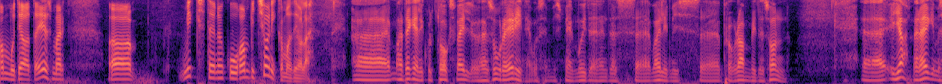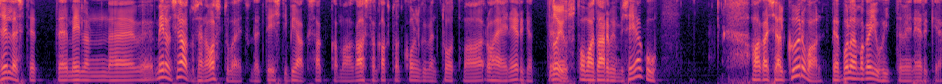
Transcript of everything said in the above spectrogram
ammu teada eesmärk, miks te nagu ambitsioonikamad ei ole? Äh, ma tegelikult tooks välja ühe suure erinevuse, mis meil muide nendes äh, valimisprogrammides on. Äh, jah, me räägime sellest, et meil on, meil on seadusena vastu võetud, et Eesti peaks hakkama ka aastal kaks tuhat kolmkümmend tootma roheenergiat no oma tarbimise jagu, aga seal kõrval peab olema ka juhitav energia.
